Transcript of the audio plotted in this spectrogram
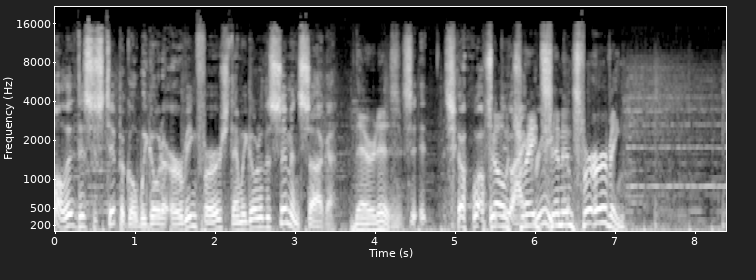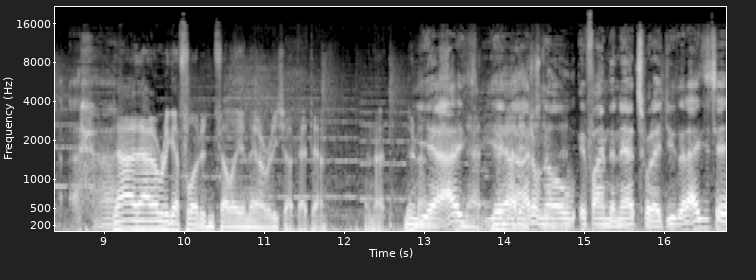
Well, this is typical. We go to Irving first, then we go to the Simmons saga. There it is. It- So, do, I trade. Simmons for Irving. nah, that already got floated in Philly, and they already shut that down. They're not. They're not. Yeah, I, that. They're not yeah. I don't know if I'm the Nets, would I do that? I just, uh,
